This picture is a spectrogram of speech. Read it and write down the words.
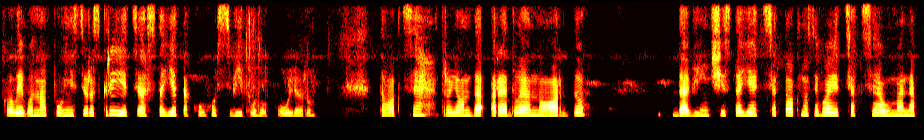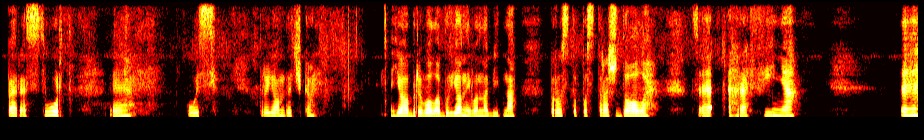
Коли вона повністю розкриється, стає такого світлого кольору. Так, це троянда Red Leonardo. Да Вінчі, здається, так називається. Це у мене пересорт. Е, ось трояндочка. Я обривала бур'ян і вона, бідна, просто постраждала. Це графіня. Е,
